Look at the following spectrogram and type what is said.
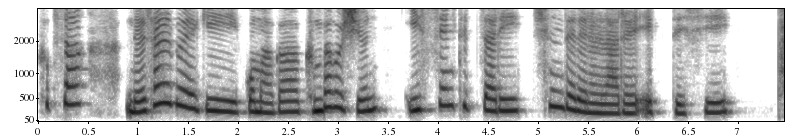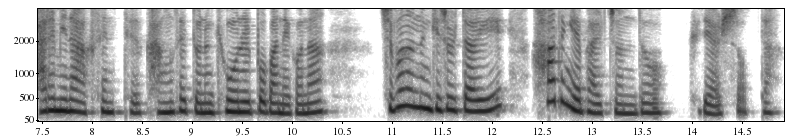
흡사 4살배기 꼬마가 금박을 씌운 2센트짜리 신데렐라를 읽듯이 발음이나 악센트, 강세 또는 교훈을 뽑아내거나 집어넣는 기술 따위 하등의 발전도 기대할 수 없다.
